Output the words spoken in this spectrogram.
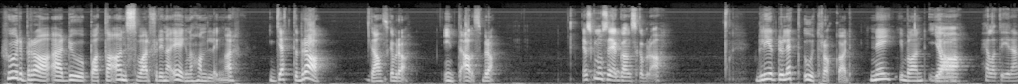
Hur bra är du på att ta ansvar för dina egna handlingar? Jättebra! Ganska bra. Inte alls bra. Jag skulle nog säga ganska bra. Blir du lätt uttråkad? Nej, ibland. Ja, hela tiden.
